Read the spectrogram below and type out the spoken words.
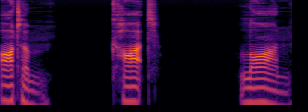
autumn, cot, lawn.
